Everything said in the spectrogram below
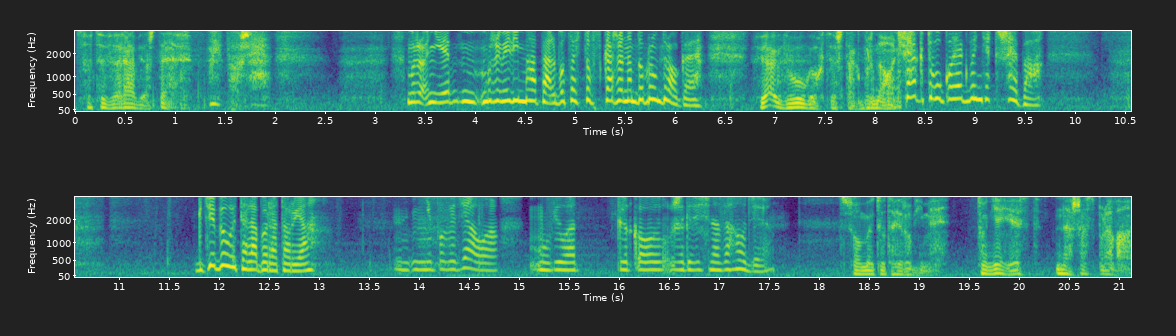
Co ty wyrabiasz, Tess? Mój Boże. Może nie, może mieli mapę albo coś, co wskaże nam dobrą drogę. Jak długo chcesz tak brnąć? Tak długo, jak będzie trzeba. Gdzie były te laboratoria? Nie powiedziała. Mówiła tylko, że gdzieś na zachodzie. Co my tutaj robimy? To nie jest nasza sprawa.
